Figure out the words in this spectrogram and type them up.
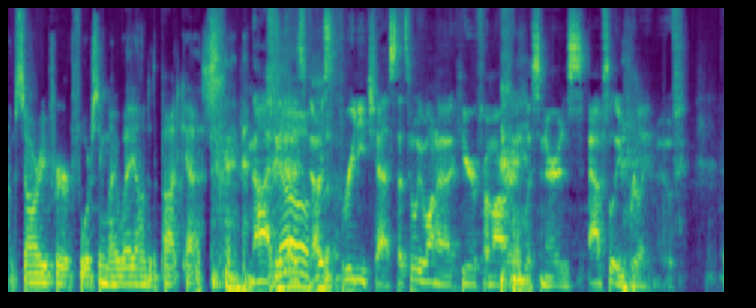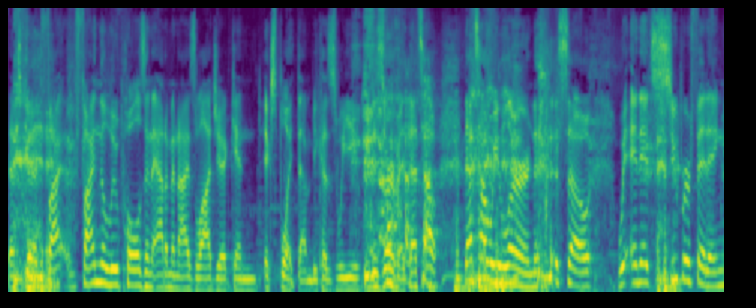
I'm sorry for forcing my way onto the podcast. nah, I think no. that, was, that was 3D chess. That's what we want to hear from our listeners. Absolutely brilliant move. That's good. Fi- find the loopholes in Adam and I's logic and exploit them because we, we deserve it. That's how that's how we learn. so, we, and it's super fitting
